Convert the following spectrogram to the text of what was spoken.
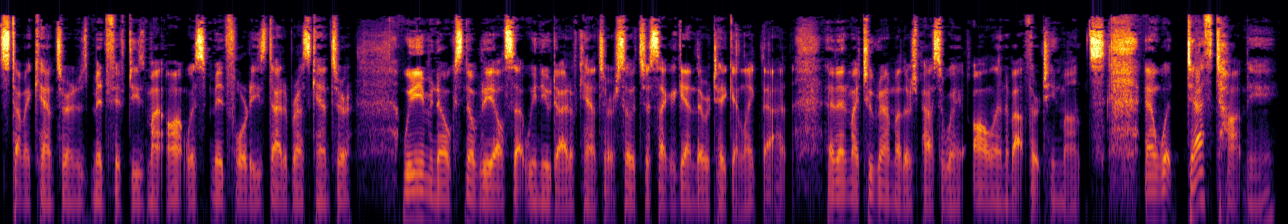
stomach cancer in his mid 50s. My aunt was mid 40s, died of breast cancer. We didn't even know because nobody else that we knew died of cancer. So it's just like, again, they were taken like that. And then my two grandmothers passed away all in about 13 months. And what death taught me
